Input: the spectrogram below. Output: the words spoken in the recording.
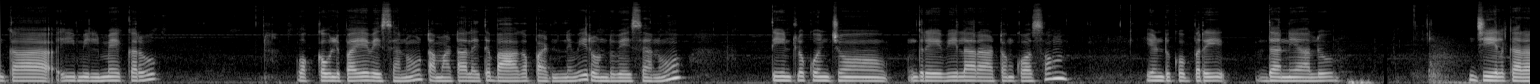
ఇంకా ఈ మిల్ మేకరు ఒక్క ఉల్లిపాయ వేశాను. టమాటాలు అయితే బాగా పండినవి రెండు వేశాను. దీంట్లో కొంచెం గ్రేవీలా రావటం కోసం ఎండు కొబ్బరి ధనియాలు జీలకర్ర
